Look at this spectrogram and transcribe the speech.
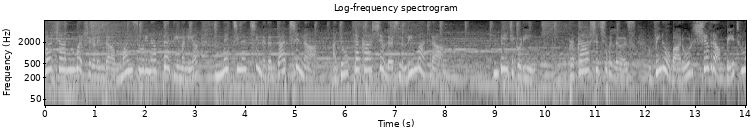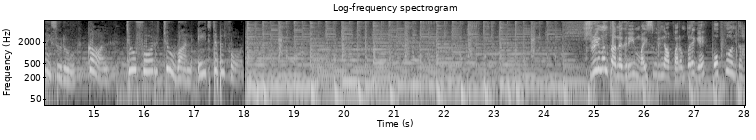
ವರ್ಷಾನುವರ್ಷಗಳಿಂದ ಮೈಸೂರಿನ ಪ್ರತಿ ಮನೆಯ ಮೆಚ್ಚಿನ ಚಿನ್ನದಂತ ಚಿನ್ನ. ಅದು ಪ್ರಕಾಶ್ನಲ್ಲಿ ಮಾತ್ರ. ಭೇಟಿ ಕೊಡಿ. Prakash Jewellers Vinoba road, Shivarampet, Mysuru. Call two four two one eight double four. ಶ್ರೀಮಂತ ನಗರಿ ಮೈಸೂರಿನ ಪರಂಪರೆಗೆ ಒಪ್ಪುವಂತಹ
